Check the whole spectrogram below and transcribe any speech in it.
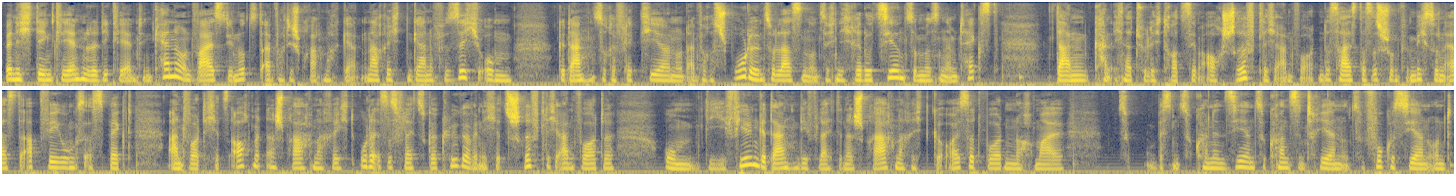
Wenn ich den Klienten oder die Klientin kenne und weiß, die nutzt einfach die Sprachnachrichten gerne für sich, um Gedanken zu reflektieren und einfach es sprudeln zu lassen und sich nicht reduzieren zu müssen im Text, dann kann ich natürlich trotzdem auch schriftlich antworten. Das heißt, das ist schon für mich so ein erster Abwägungsaspekt. Antworte ich jetzt auch mit einer Sprachnachricht oder ist es vielleicht sogar klüger, wenn ich jetzt schriftlich antworte, um die vielen Gedanken, die vielleicht in der Sprachnachricht geäußert wurden, nochmal zu, ein bisschen zu kondensieren, zu konzentrieren und zu fokussieren und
